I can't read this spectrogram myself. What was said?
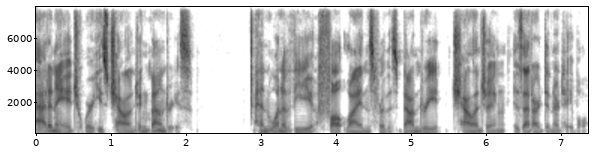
at an age where he's challenging boundaries. And one of the fault lines for this boundary challenging is at our dinner table.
